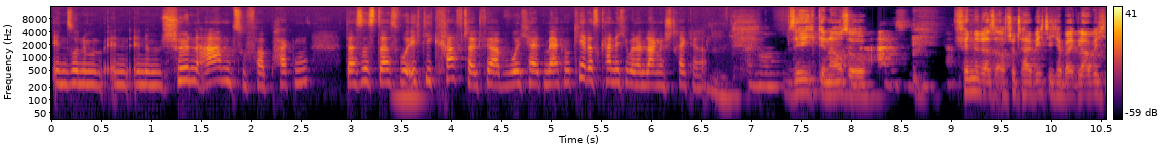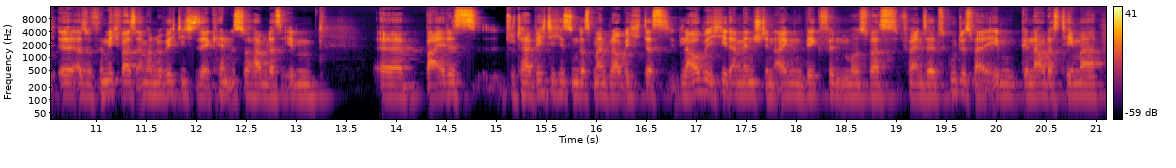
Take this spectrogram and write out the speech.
in so einem, in, in einem schönen Abend zu verpacken, das ist das, wo ich die Kraft halt für habe, wo ich halt merke, okay, das kann ich über eine lange Strecke. Also, Sehe ich genauso. Ich finde das auch total wichtig, aber glaube ich, äh, also für mich war es einfach nur wichtig, diese Erkenntnis zu haben, dass eben äh, beides total wichtig ist und dass man, glaube ich, dass, glaube ich, jeder Mensch den eigenen Weg finden muss, was für einen selbst gut ist, weil eben genau das Thema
